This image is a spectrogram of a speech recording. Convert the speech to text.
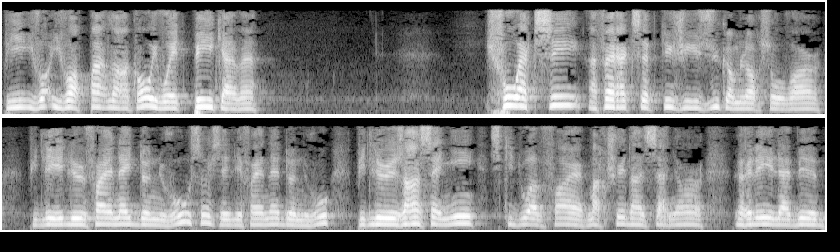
puis il va, il va reprendre encore, il va être pire qu'avant. Il faut accès à faire accepter Jésus comme leur sauveur puis de les, faire naître de nouveau, ça, c'est les faire naître de nouveau, puis de leur enseigner ce qu'ils doivent faire, marcher dans le Seigneur, relire la Bible,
